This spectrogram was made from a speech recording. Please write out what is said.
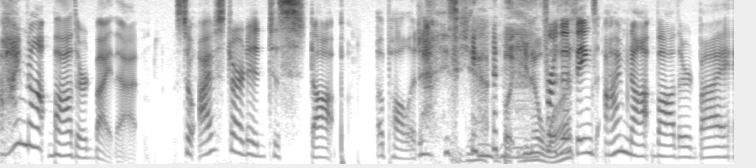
I'm not bothered by that. So I've started to stop apologizing yeah, but you know for what? the things I'm not bothered by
